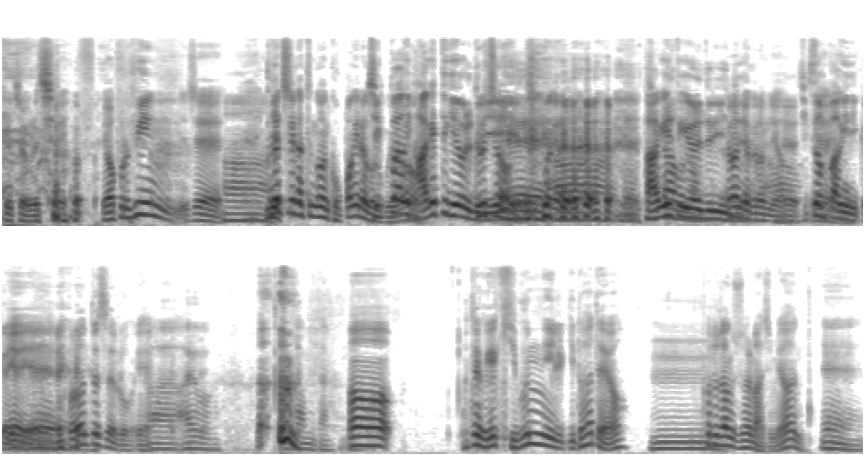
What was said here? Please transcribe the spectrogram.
그렇죠, 그렇죠. 옆으로 휜 이제 아, 프레첼 같은 건 곡방이라고 직방이 그러고요. 바게트 계열들이. 그렇죠. 예, 아, 네, 바게트. 계열들이 그럼요, 그럼요. 예, 직선빵이니까. 예, 이게. 예, 예. 그런 뜻으로. 예. 아, 아유. 감사합니다. 어, 근데 그게 기분이기도 하대요. 음. 포도당 주사를 맞으면 예.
